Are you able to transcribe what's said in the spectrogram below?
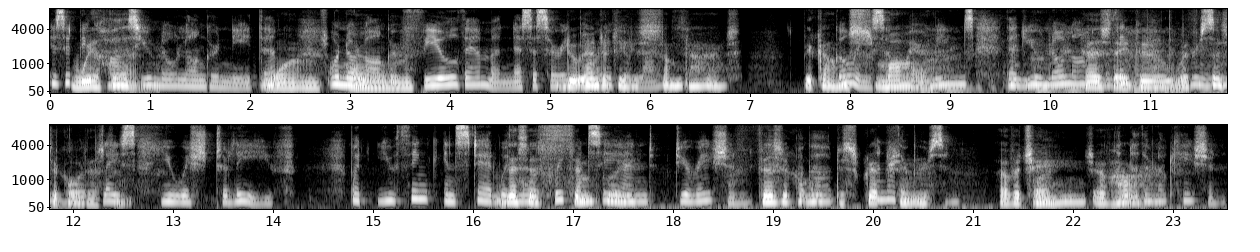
Is it because you no longer need them, or no longer feel them a necessary do part of your entities life? sometimes become Going smaller somewhere means that you no longer as they think do about the with person physical or place you wish to leave, but you think instead with This more frequency and duration physical about another description person, of a change of heart. another location.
